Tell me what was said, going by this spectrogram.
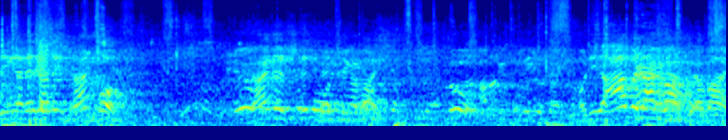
Dinger, der da nicht reinkommt. Keine Schrittmäßigkeit. Und die Arme lang machen dabei.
